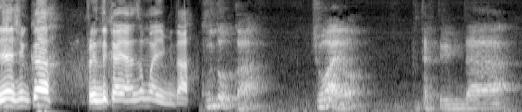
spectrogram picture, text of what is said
안녕하십니까? 브랜드카의 한성만입니다. 구독과 좋아요 부탁드립니다.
